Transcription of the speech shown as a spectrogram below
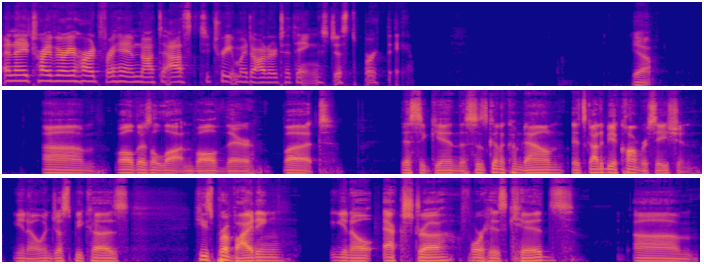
and I try very hard for him not to ask to treat my daughter to things, just birthday. Yeah. Um, well, there's a lot involved there, but this again, this is going to come down. It's got to be a conversation, you know, and just because he's providing, you know, extra for his kids, um,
